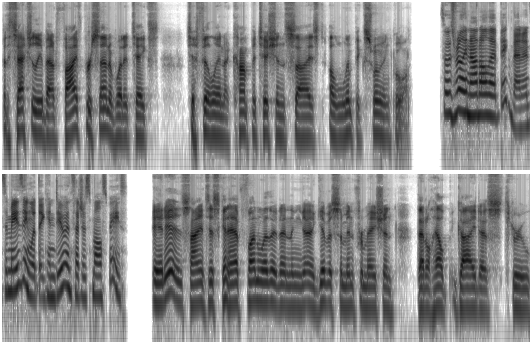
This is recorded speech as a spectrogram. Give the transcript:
but it's actually about 5% of what it takes to fill in a competition sized Olympic swimming pool. So it's really not all that big then. It's amazing what they can do in such a small space. It is. Scientists can have fun with it and uh, give us some information that'll help guide us through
